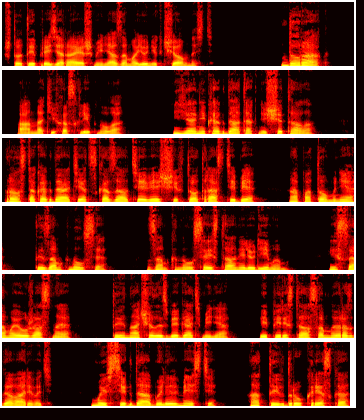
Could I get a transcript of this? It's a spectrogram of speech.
что ты презираешь меня за мою никчемность. Дурак! Анна тихо всхлипнула. Я никогда так не считала. Просто когда отец сказал те вещи в тот раз тебе, а потом мне, ты замкнулся. Замкнулся и стал нелюдимым. И самое ужасное, ты начал избегать меня и перестал со мной разговаривать. Мы всегда были вместе, а ты вдруг резко...»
